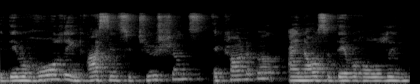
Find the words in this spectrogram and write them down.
They were holding us institutions accountable, and also they were holding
